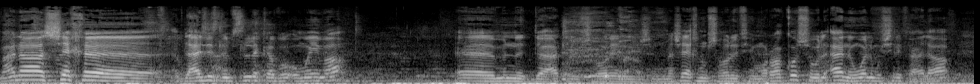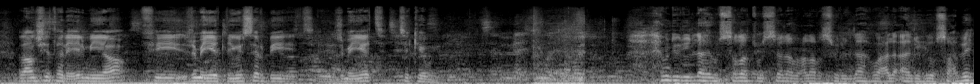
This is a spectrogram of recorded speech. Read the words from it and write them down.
معنا الشيخ آه، عبد العزيز المسلك أبو أميمة آه، من الدعاة المشهورين المشايخ المشهورين في مراكش والآن هو المشرف على الأنشطة العلمية في جمعية اليسر بجمعية تكوين الحمد لله والصلاة والسلام على رسول الله وعلى آله وصحبه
